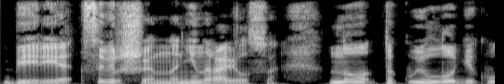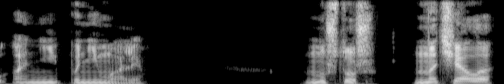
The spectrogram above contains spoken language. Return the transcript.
Берия совершенно не нравился, но такую логику они понимали. Ну что ж, начало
